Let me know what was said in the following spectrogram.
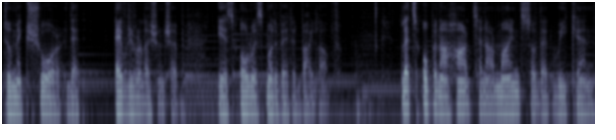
to make sure that every relationship is always motivated by love. Let's open our hearts and our minds so that we can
